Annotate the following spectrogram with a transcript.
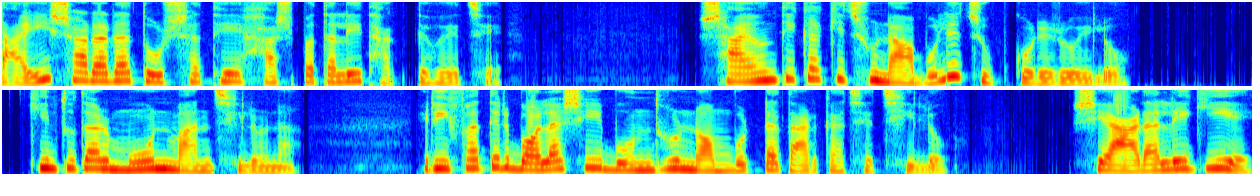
তাই সারা তোর সাথে হাসপাতালেই থাকতে হয়েছে। সায়ন্তিকা কিছু না বলে চুপ করে রইল। কিন্তু তার মন মানছিল না। রিফাতের বলা সেই বন্ধুর নম্বরটা তার কাছে ছিল। সে আড়ালে গিয়ে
